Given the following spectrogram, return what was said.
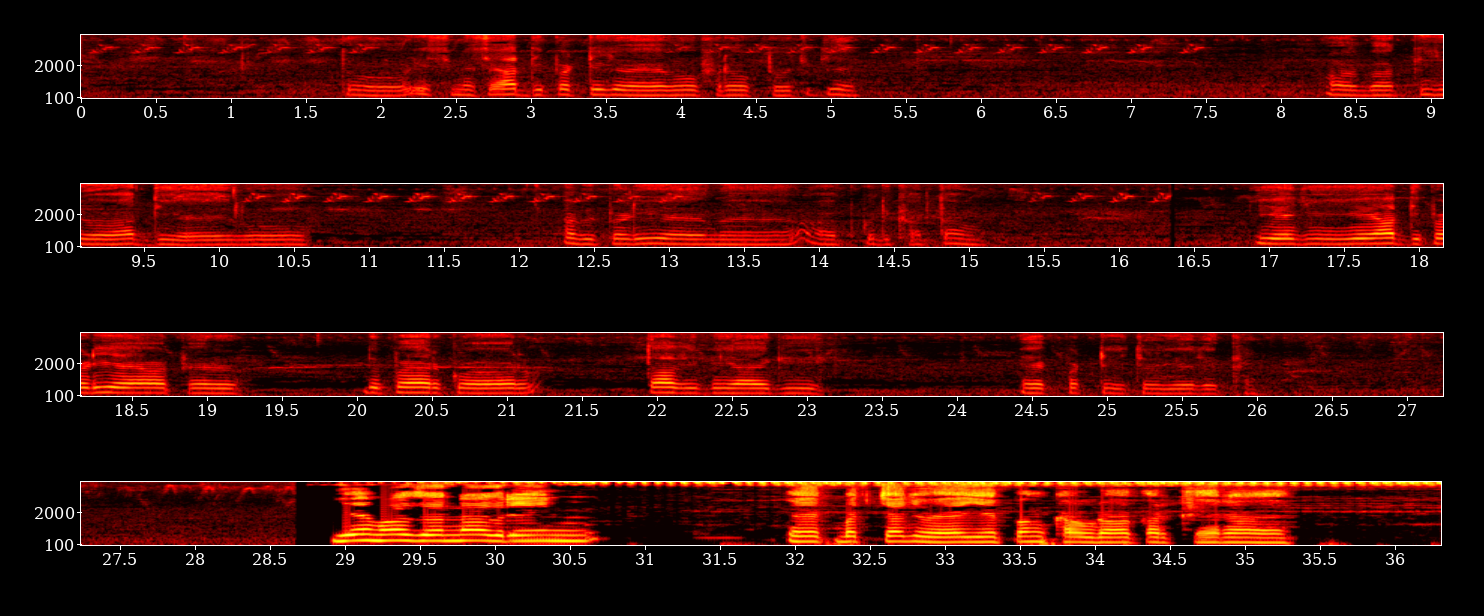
تو اس میں سے آدھی پٹی جو ہے وہ فروخت ہو چکی ہے۔ اور باقی جو آدھی ہے وہ ابھی پڑی ہے، میں آپ کو دکھاتا ہوں۔ یہ جی یہ آدھی پڑی ہے اور پھر دوپہر کو اور تازی بھی آئے گی۔ ایک پٹی تو یہ دیکھیں۔ یہ موزن ناظرین ایک بچہ جو ہے، یہ پنکھا اڑا کر کھے رہا ہے۔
